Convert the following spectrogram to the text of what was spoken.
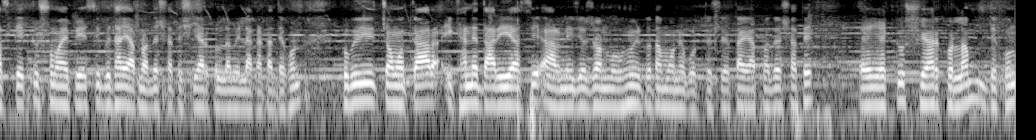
আজকে একটু সময় পেয়েছি বিধায় আপনাদের সাথে শেয়ার করলাম এলাকাটা। দেখুন, খুবই চমৎকার, এখানে দাঁড়িয়ে আছি আর নিজের জন্মভূমির কথা মনে পড়তেছে। তাই আপনাদের সাথে একটু শেয়ার করলাম। দেখুন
